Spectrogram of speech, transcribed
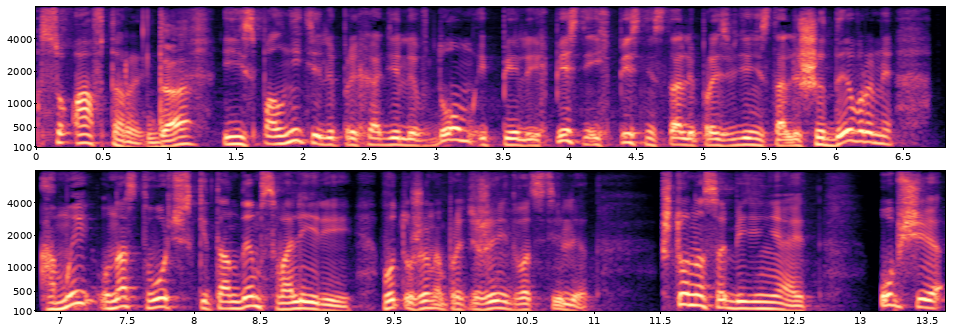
соавторы. Да. И исполнители приходили в дом и пели их песни, их песни стали, произведения стали шедеврами, а мы, у нас творческий тандем с Валерией, вот уже на протяжении 20 лет. Что нас объединяет? Общее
